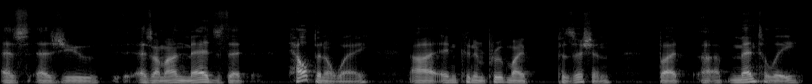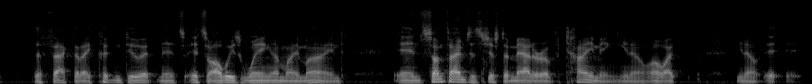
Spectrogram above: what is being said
As as you as I'm on meds that help in a way uh, and could improve my position, but uh, mentally, the fact that I couldn't do it and it's it's always weighing on my mind, and sometimes it's just a matter of timing. You know, oh, I, you know, it, it,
